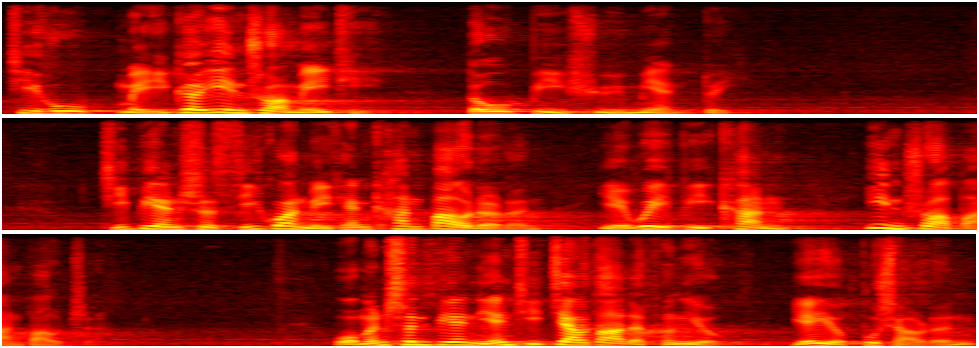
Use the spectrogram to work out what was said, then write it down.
几乎每个印刷媒体都必须面对。即便是习惯每天看报的人，也未必看印刷版报纸。我们身边年纪较大的朋友，也有不少人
